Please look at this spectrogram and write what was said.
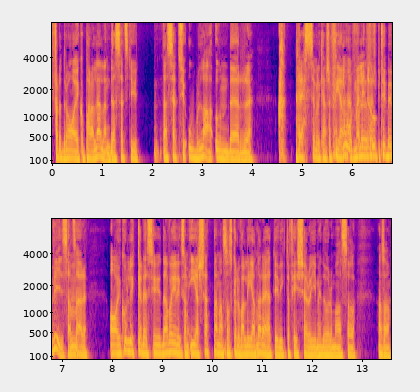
för att dra AIK-parallellen, där sätts, det ju, där sätts ju Ola under press är väl kanske fel ord, men lite upp till bevis. Att mm. så här, AIK lyckades ju. Där var ju liksom ersättarna som skulle vara ledare. hette ju Viktor Fischer och Jimmy Durmaz. Och, alltså,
